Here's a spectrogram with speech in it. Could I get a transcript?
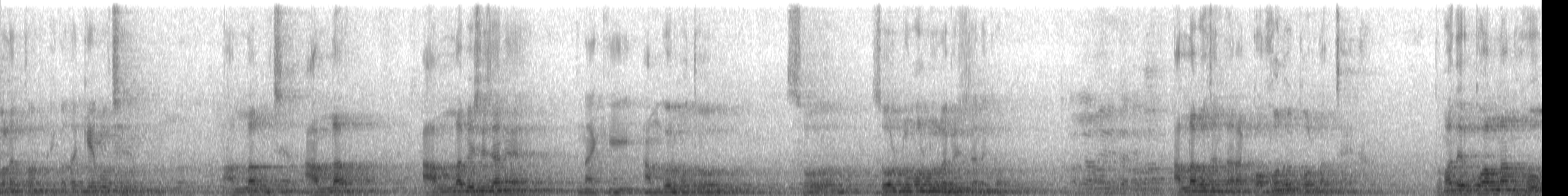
বলেন তো, এই কথা কে বলছেন? আল্লাহ বলছেন। আল্লাহ আল্লাহ বেশি জানে নাকি আমগর মতো সোল ডোমলটোরা বেশি জানে কম? আল্লাহ বলছেন, তারা কখনোই কল্যাণ চায় না। তোমাদের কল্যাণ হোক,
